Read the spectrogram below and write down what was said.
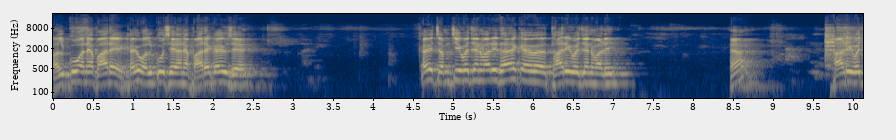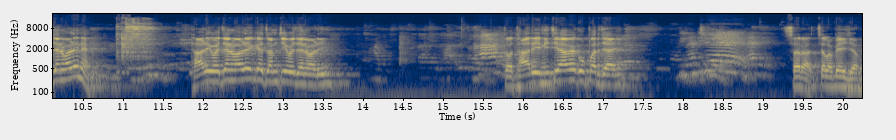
હલકું અને ભારે. કયું હલકું છે અને ભારે કયું છે? કઈ ચમચી વજનવાળી થાય કે થારી વજનવાળી? હે? થાળી વજનવાળી ને? થાળી વજનવાળી કે ચમચી વજનવાળી? તો થારી નીચે આવે કે ઉપર જાય? સરસ. ચલો બે જાઓ.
